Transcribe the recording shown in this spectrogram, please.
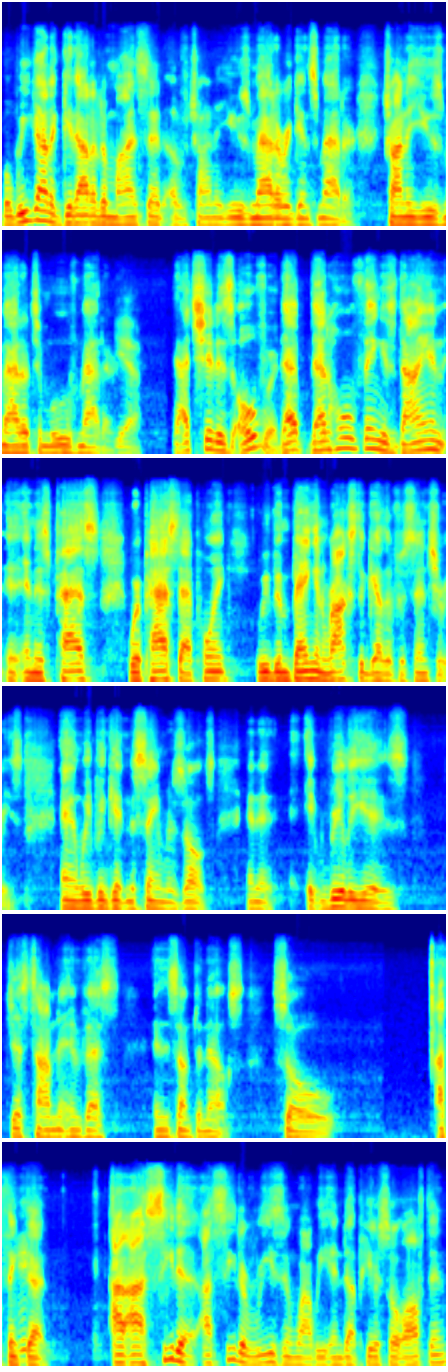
But we got to get out of the mindset of trying to use matter against matter trying to use matter to move matter. Yeah. That shit is over. That that whole thing is dying and it's past we're past that point. We've been banging rocks together for centuries and we've been getting the same results. And it it really is just time to invest in something else so I think that I, I, see the I see the reason why we end up here so often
